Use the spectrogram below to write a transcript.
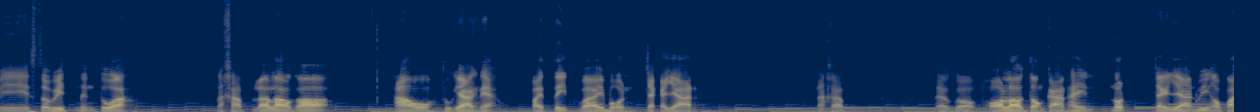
มีสวิตช์1ตัวนะครับ แล้วเราก็เอาทุกอย่างเนี่ยไปติดไว้บนจักรยานนะครับ แล้วก็พอเราต้องการให้รถจักรยานวิ่งออกไป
